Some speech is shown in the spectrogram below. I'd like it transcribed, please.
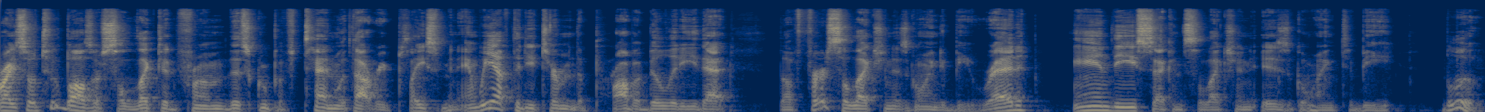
right, so two balls are selected from this group of 10 without replacement, and we have to determine the probability that the first selection is going to be red and the second selection is going to be blue.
